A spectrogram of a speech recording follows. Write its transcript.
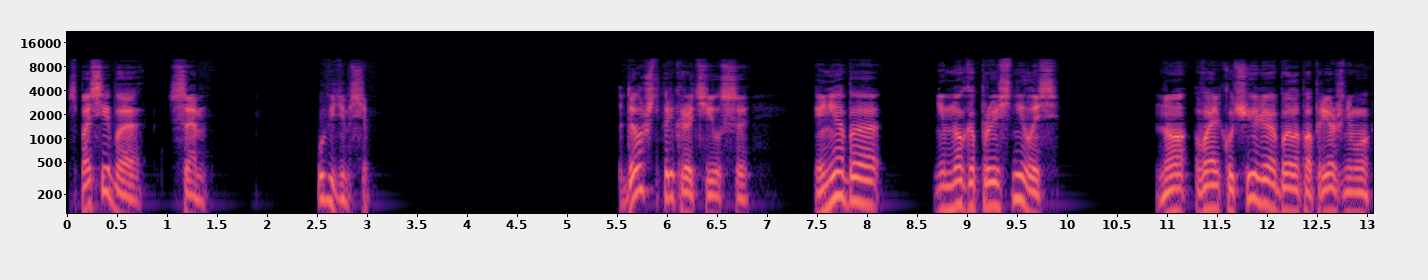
Спасибо, Сэм. Увидимся. Дождь прекратился, и небо немного прояснилось, но в Аль-Кучилио было по-прежнему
